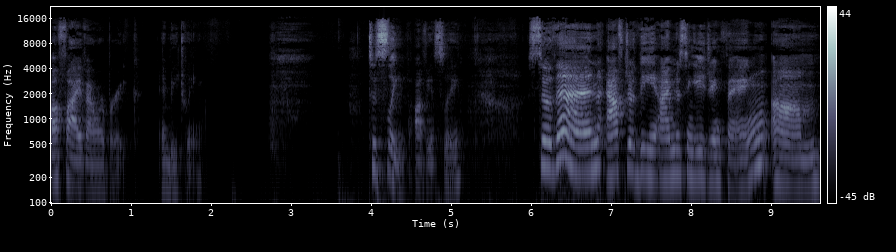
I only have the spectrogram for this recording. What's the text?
a 5 hour break in between. To sleep, obviously. So then after the I'm disengaging thing, um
